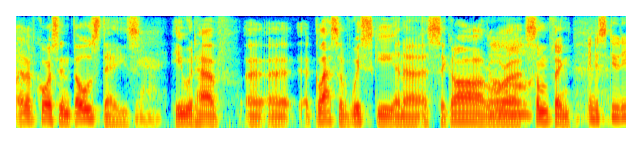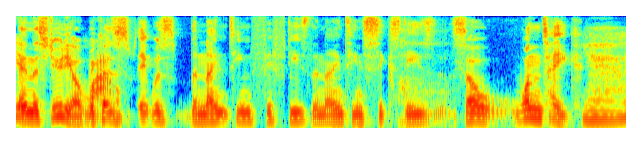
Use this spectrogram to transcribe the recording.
And of course, in those days, Yeah. he would have a, a, a glass of whiskey and a, a cigar or a, something In the studio? in the studio because it was the 1950s, the 1960s. So one take. 예.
